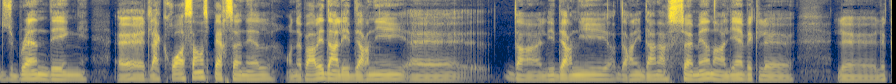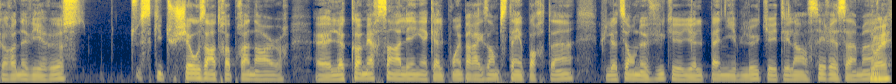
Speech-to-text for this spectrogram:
du branding, euh, de la croissance personnelle. On a parlé dans les derniers, euh, dans les derniers, dans les dernières semaines en lien avec le, le, le coronavirus, ce qui touchait aux entrepreneurs, euh, le commerce en ligne, à quel point, par exemple, c'est important. Puis là, on a vu qu'il y a le panier bleu qui a été lancé récemment. Ouais.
